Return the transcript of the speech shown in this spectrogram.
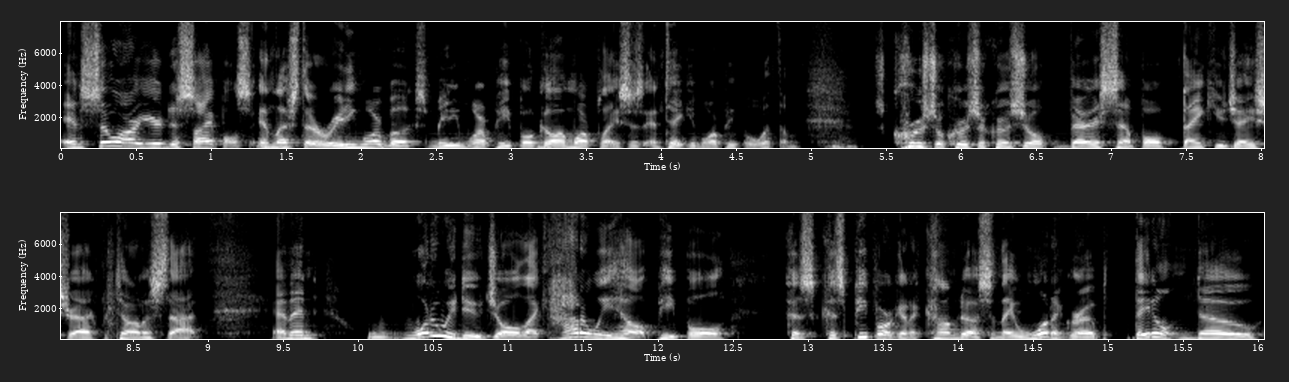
And so are your disciples, unless they're reading more books, meeting more people, going more places, and taking more people with them. It's crucial, crucial, crucial. Very simple. Thank you, Jay Strack, for telling us that. And then what do we do, Joel? Like, how do we help people? Because because people are going to come to us and they want to grow, but they don't know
